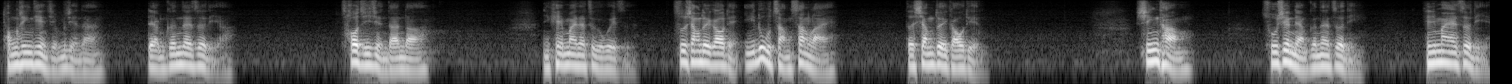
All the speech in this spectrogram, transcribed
同心电简不简单？两根在这里啊，超级简单的啊。你可以卖在这个位置，是相对高点，一路涨上来的相对高点。新塘出现两根在这里，可以卖在这里，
